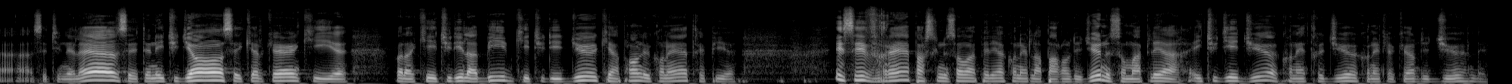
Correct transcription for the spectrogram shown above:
euh, c'est un élève, c'est un étudiant, c'est quelqu'un qui... Euh, voilà, qui étudie la Bible, qui étudie Dieu, qui apprend à le connaître. Et, puis, euh, et c'est vrai parce que nous sommes appelés à connaître la parole de Dieu, nous sommes appelés à étudier Dieu, à connaître Dieu, à connaître le cœur de Dieu, les,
